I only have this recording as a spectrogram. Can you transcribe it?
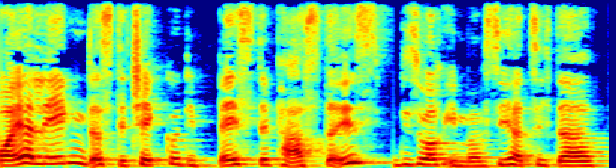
Feuer legen, dass De Cecco die beste Pasta ist. Wieso auch immer. Sie hat sich da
